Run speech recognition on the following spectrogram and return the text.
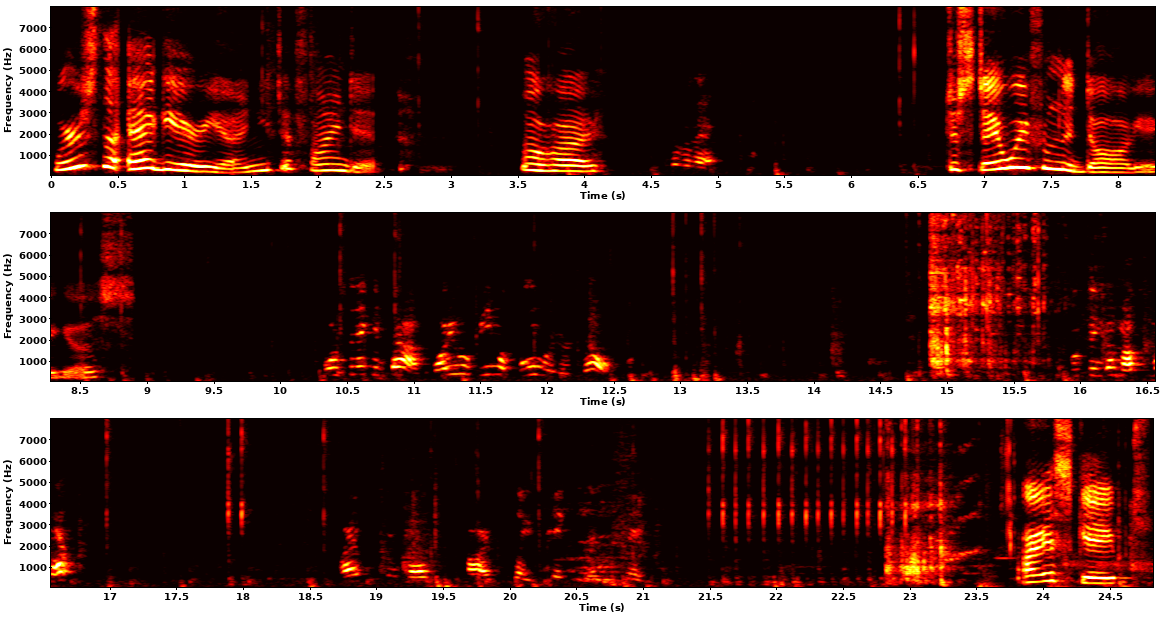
Where's the egg area? I need to find it. Oh, hi. Over there. Just stay away from the dog, I guess. Or second path. Why are you being a boomer yourself? You think I'm not smart? I've been I play pink and. I escaped.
